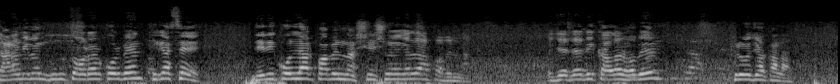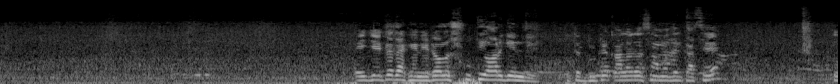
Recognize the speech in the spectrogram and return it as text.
যারা নেবেন দ্রুত অর্ডার করবেন, ঠিক আছে? দেরি করলে আর পাবেন না, শেষ হয়ে গেলে আর পাবেন না। এই যে যদি কালার হবে, ফিরোজা কালার। এই যে এটা দেখেন, এটা হলো সুতি অর্গেন্ডি। এটা দুটো কালার আছে আমাদের কাছে। তো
